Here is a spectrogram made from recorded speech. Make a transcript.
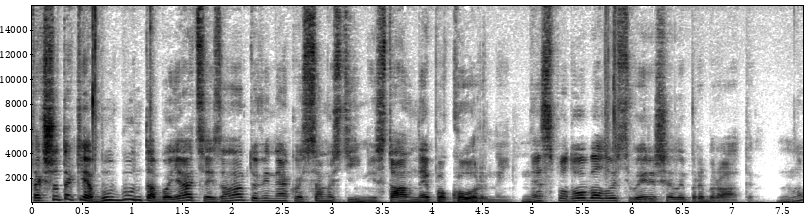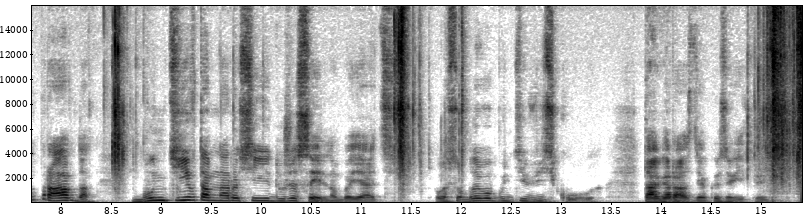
Так що таке, був бунта бояться, і занадто він якось самостійний, став непокорний. Не сподобалось, вирішили прибрати. Ну, правда, бунтів там на Росії дуже сильно бояться. Особливо бунтів військових. Так, гаразд, дякую за відповідь.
